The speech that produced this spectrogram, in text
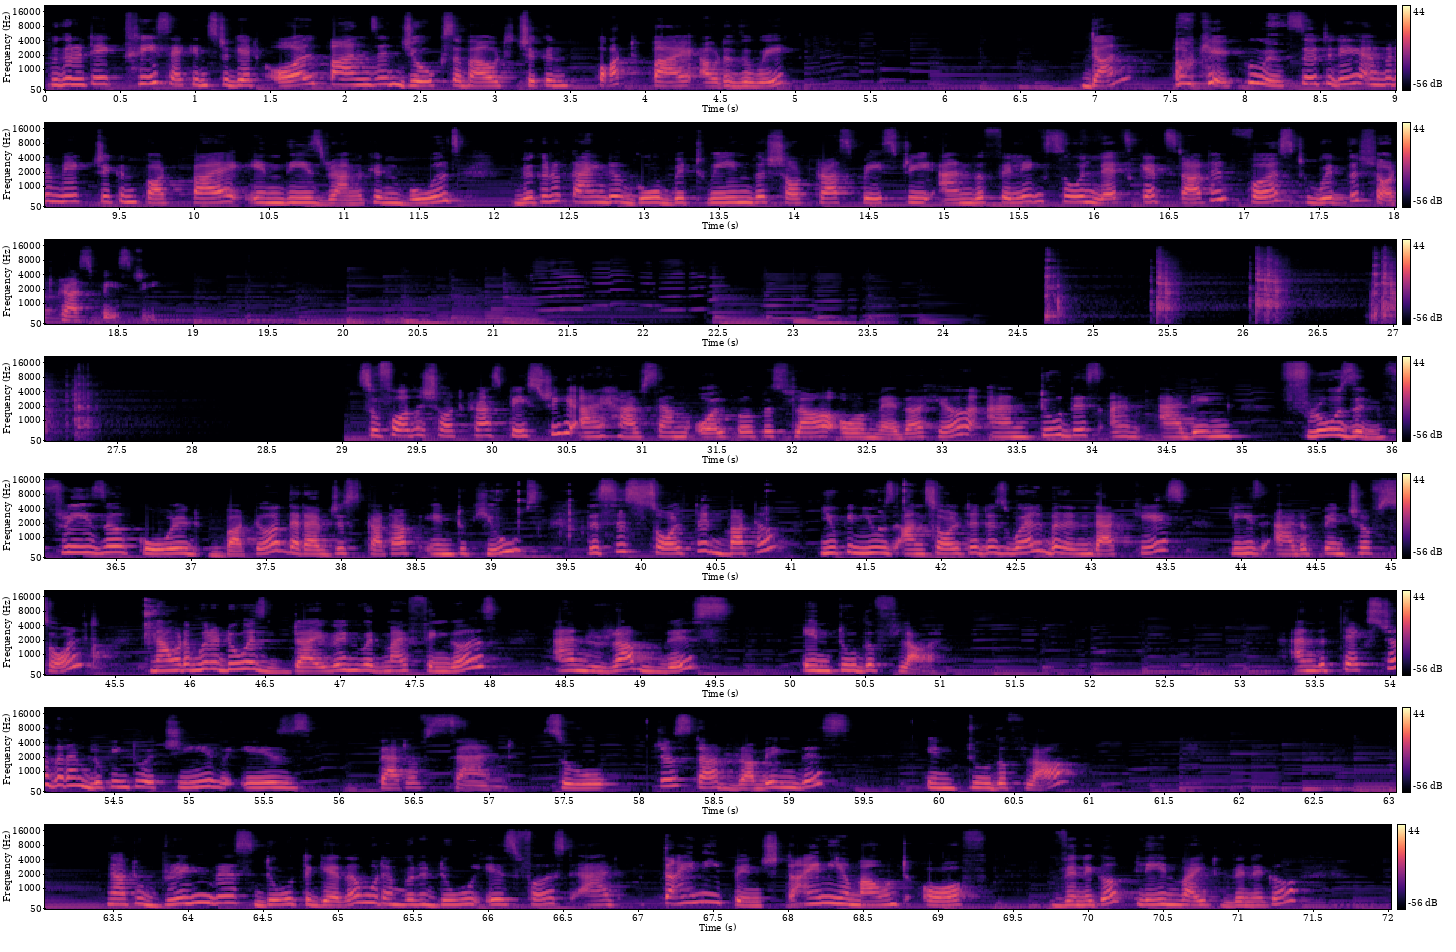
We're going to take three seconds to get all puns and jokes about chicken pot pie out of the way. Done? Okay, cool. So today I'm going to make chicken pot pie in these ramekin bowls. We're going to kind of go between the short crust pastry and the filling. So let's get started first with the short crust pastry. So for the short crust pastry, I have some all-purpose flour or maida here and to this I'm adding frozen freezer cold butter that I've just cut up into cubes. This is salted butter. You can use unsalted as well, but in that case, please add a pinch of salt. Now what I'm going to do is dive in with my fingers and rub this into the flour. And the texture that I'm looking to achieve is that of sand. So just start rubbing this into the flour. Now to bring this dough together, what I'm going to do is first add tiny pinch, tiny amount of vinegar, plain white vinegar.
